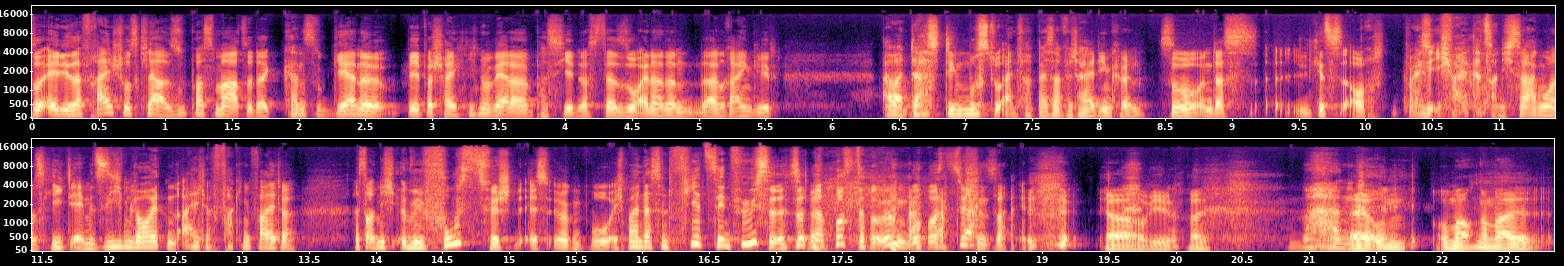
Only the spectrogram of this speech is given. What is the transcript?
So, ey, dieser Freistoß, klar, super smart, so, da kannst du gerne, wird wahrscheinlich nicht nur Werder passieren, dass da so einer dann, dann reingeht. Aber das Ding musst du einfach besser verteidigen können. So, und das liegt jetzt auch, weiß ich, ich kann es auch nicht sagen, wo es liegt, ey, mit sieben Leuten, alter fucking Falter. Dass auch nicht irgendwie ein Fuß zwischen ist irgendwo. Ich meine, das sind 14 Füße, so, da muss doch irgendwo was zwischen sein. Ja, auf jeden Fall. Mann. Äh, um, um auch nochmal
